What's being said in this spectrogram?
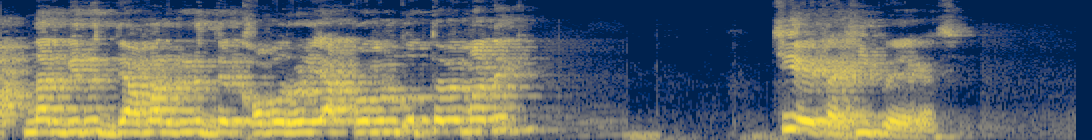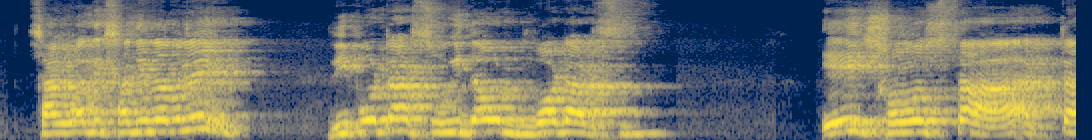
আপনার বিরুদ্ধে, আমার বিরুদ্ধে খবর হলে আক্রমণ করতে হবে মানে কি? এটা? কি পেয়ে গেছে? সাংবাদিক স্বাধীনতা নেই? রিপোর্টার্স উইদাউট বর্ডার্স এই সংস্থা একটা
